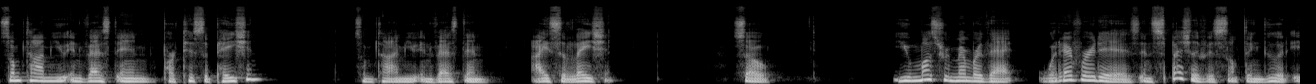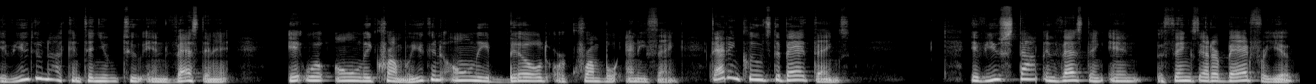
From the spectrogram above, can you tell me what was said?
Sometimes you invest in participation. Sometimes you invest in isolation. So you must remember that whatever it is, and especially if it's something good, if you do not continue to invest in it, it will only crumble. You can only build or crumble anything. That includes the bad things. If you stop investing in the things that are bad for you,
